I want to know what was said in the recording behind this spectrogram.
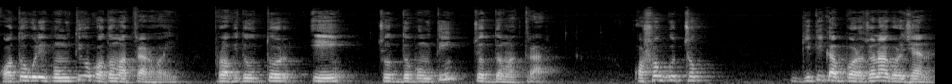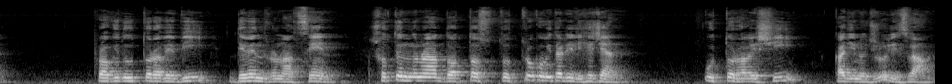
কতগুলি পংক্তি ও কত মাত্রার হয়? প্রকৃত উত্তর, এ, চোদ্দ পংক্তি চোদ্দ মাত্রার। অশোকগুচ্ছ গীতিকাব্য রচনা করেছেন। প্রকৃত উত্তর হবে বি, দেবেন্দ্রনাথ সেন। সত্যেন্দ্রনাথ দত্ত স্তোত্র কবিতাটি লিখেছেন। উত্তর হবে সি, কাজী নজরুল ইসলাম।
